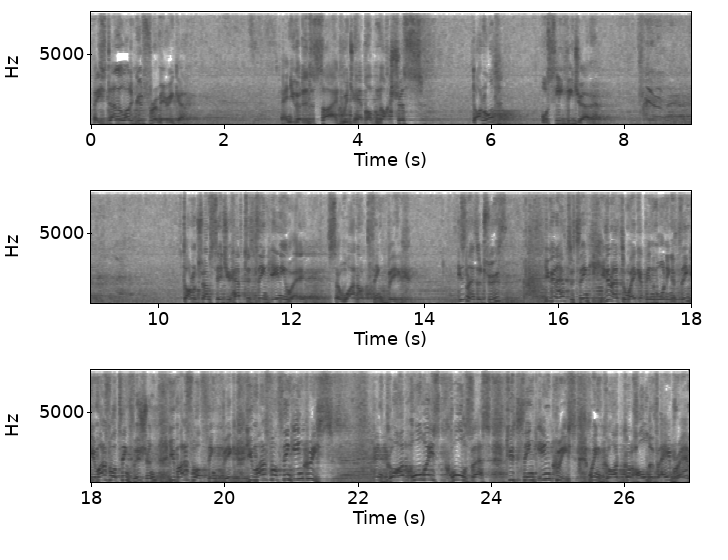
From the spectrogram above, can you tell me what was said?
but he's done a lot of good for America. And you've got to decide would you have obnoxious Donald or Sleepy Joe? Donald Trump said you have to think anyway, so why not think big? Isn't that the truth? You're going to have to think. You're going to have to wake up in the morning and think. You might as well think vision. You might as well think big. You might as well think increase. And God always calls us to think increase. When God got hold of Abraham,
